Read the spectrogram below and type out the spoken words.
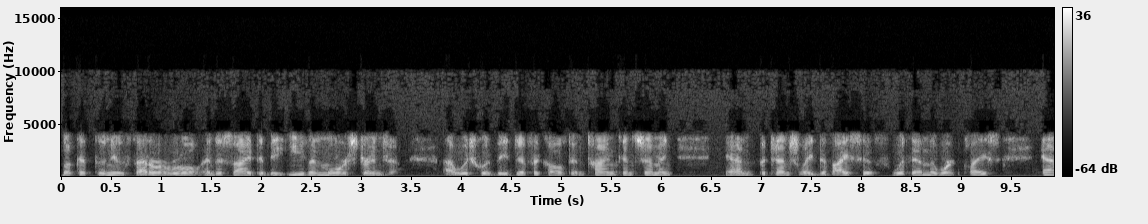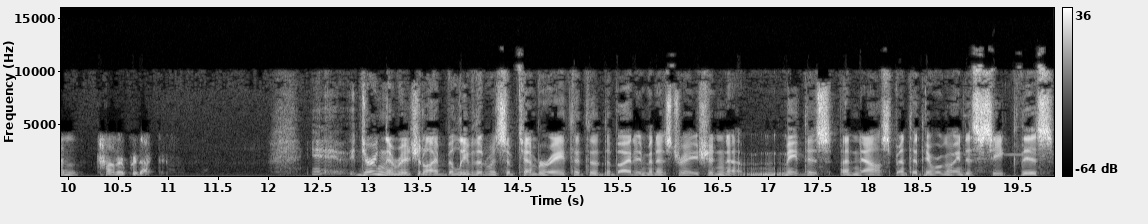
look at the new federal rule and decide to be even more stringent, uh, which would be difficult and time consuming and potentially divisive within the workplace and counterproductive. During the original, I believe that it was September 8th that the, the Biden administration uh, made this announcement that they were going to seek this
